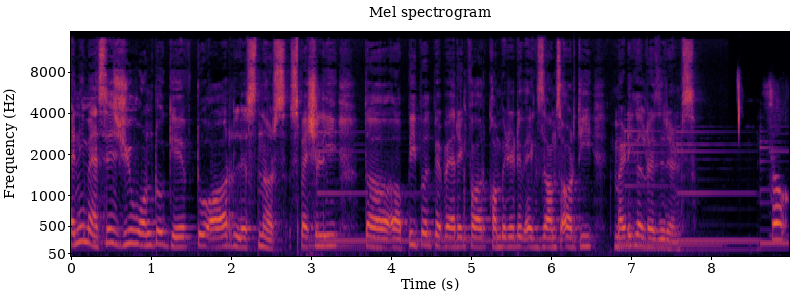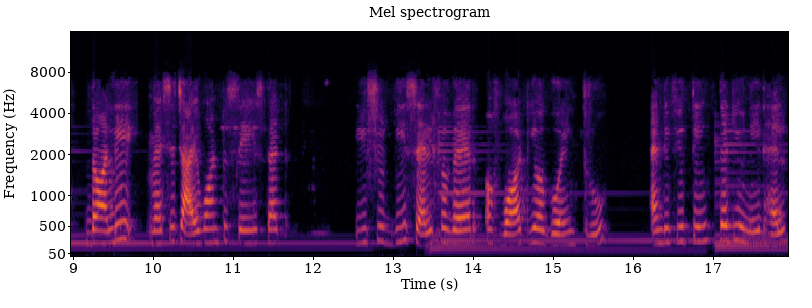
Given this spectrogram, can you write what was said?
any message you want to give to our listeners especially the uh, people preparing for competitive exams or the medical residents? So the only message i want to say is that you should be self aware of what you're going through. And if you think that you need help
